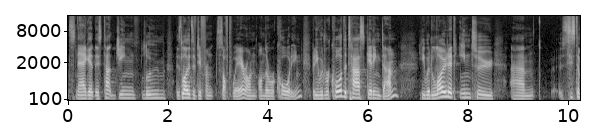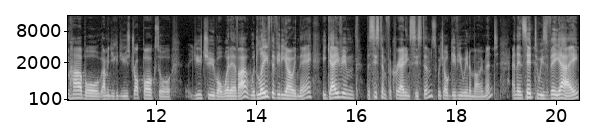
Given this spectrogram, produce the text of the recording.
Snagit, there's ton, Jing, Loom, there's loads of different software on, on the recording, but he would record the task getting done. He would load it into um, System Hub, or I mean, you could use Dropbox or YouTube or whatever, would leave the video in there. He gave him the system for creating systems, which I'll give you in a moment, and then said to his VA,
